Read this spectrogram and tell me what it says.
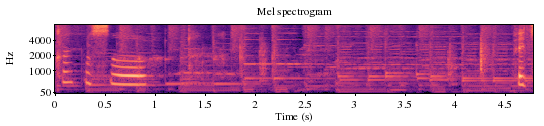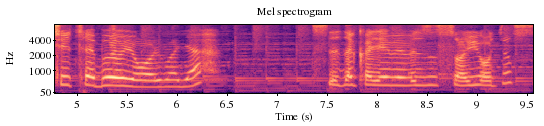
Kırmızı. Peçete böyle olmalı. Size kalemimizi soyuyoruz.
